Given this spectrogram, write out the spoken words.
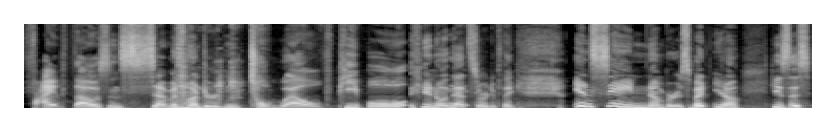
5,712 people, you know, that sort of thing. Insane numbers. But, you know, he's this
